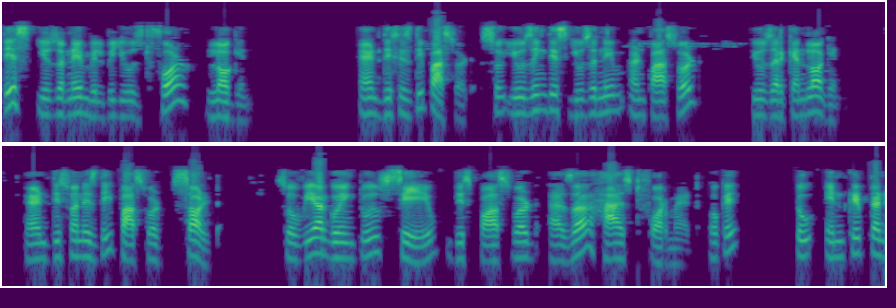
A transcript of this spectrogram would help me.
this username will be used for login. And this is the password. So using this username and password user can log in. And this one is the password salt. So we are going to save this password as a hashed format okay? To encrypt and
